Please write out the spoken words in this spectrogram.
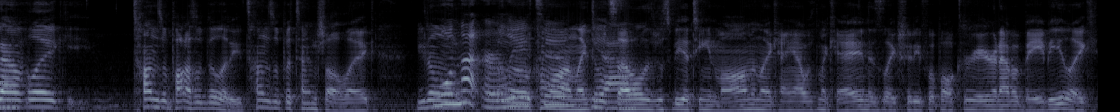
have like tons of possibility, tons of potential. Like, you don't. Well, not early, Oh, come too. on, like don't Yeah. settle to just be a teen mom and like hang out with McKay and his like shitty football career and have a baby. Like,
